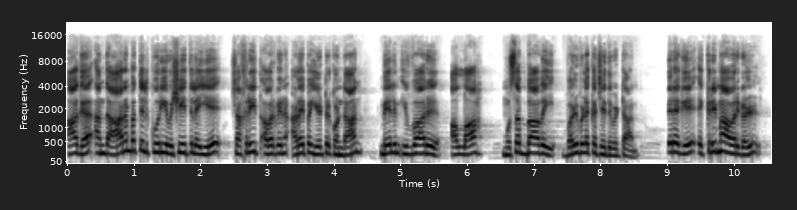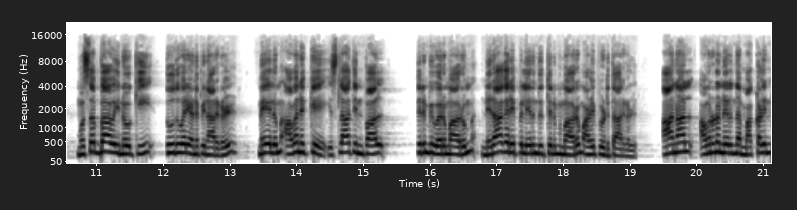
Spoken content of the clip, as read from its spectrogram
ஆக அந்த ஆரம்பத்தில் கூறிய விஷயத்திலேயே ஷஹ்ரீத் அவர்களின் அழைப்பை ஏற்றுக்கொண்டான். மேலும் இவ்வாறு அல்லாஹ் முசப்பாவை வலுவிழக்கச் செய்துவிட்டான். பிறகு இக்ரிமா அவர்கள் முசப்பாவை நோக்கி தூதுவரை அனுப்பினார்கள். மேலும் அவனுக்கு இஸ்லாத்தின் பால் திரும்பி வருமாறும் நிராகரிப்பிலிருந்து திரும்புமாறும் அழைப்பு விடுத்தார்கள். ஆனால் அவனுடன் இருந்த மக்களின்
